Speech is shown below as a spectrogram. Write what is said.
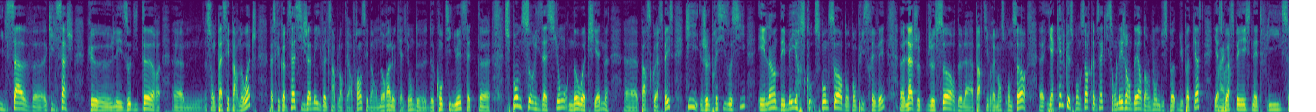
ils savent, euh, qu'ils sachent que les auditeurs euh, sont passés par No Watch, parce que comme ça, si jamais ils veulent s'implanter en France, eh ben on aura l'occasion de, de, continuer cette euh, sponsorisation No Watchienne par Squarespace, qui, je le précise aussi, est l'un des meilleurs sponsors dont on puisse rêver. là, je, je, sors de la partie vraiment sponsor. Il y a quelques sponsors comme ça qui sont légendaires dans le monde du, du podcast. Il y a Squarespace, Netflix,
